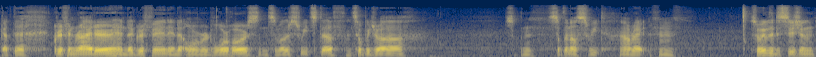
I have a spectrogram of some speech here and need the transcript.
Got the Griffin Rider and a Griffin and an Armored Warhorse and some other sweet stuff. Let's hope we draw something something else sweet. All right. Hmm. So we have the decision,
